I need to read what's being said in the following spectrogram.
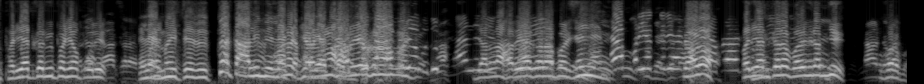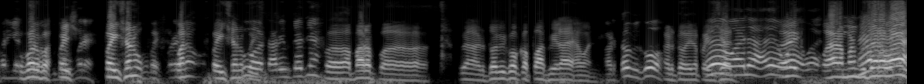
ફરિયાદ કરવી પડશે પોલીસ. એટલે મેં તે તો તાલી મેલે અને જેલમાં હરિયો ગણા પડશે. જેલના હરિયા ગણા પડશે ફરિયાદ કરી રહો. પૈસા- પૈસાનું પૈસાનું પૈસા. અમારા અડધો વીઘો કપા ભેળાય હવાની. અડધો પૈસા. વાહ, રમણ વાહ.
